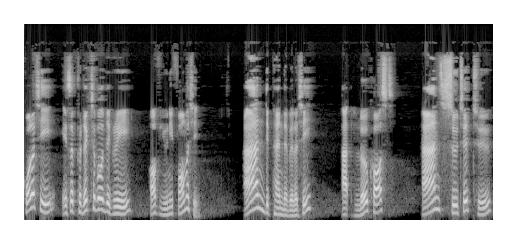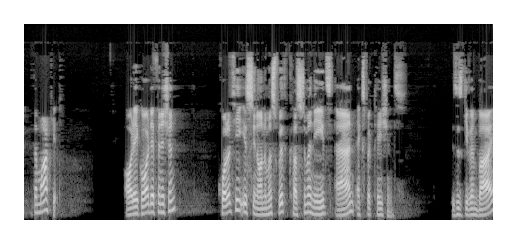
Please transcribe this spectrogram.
quality is a predictable degree of uniformity and dependability at low cost and suit market اور ایک اور definition quality is consonance with customer needs and expectations this is given by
